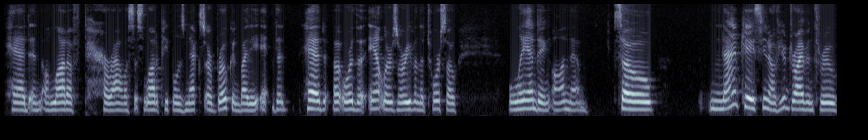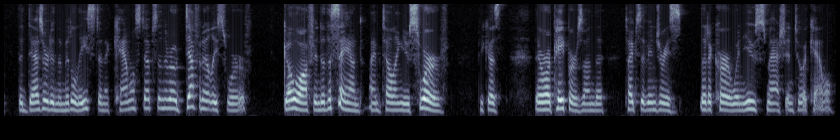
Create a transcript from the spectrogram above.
head. And a lot of paralysis. A lot of people's necks are broken by the, the head uh, or the antlers or even the torso landing on them. So in that case, you know, if you're driving through the desert in the Middle East and a camel steps in the road, definitely swerve go off into the sand. I'm telling you, swerve, because there are papers on the types of injuries that occur when you smash into a camel.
